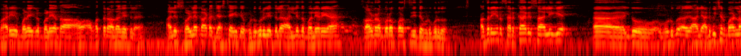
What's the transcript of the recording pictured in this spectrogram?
ಭಾರಿ ಬಳೆ ಬಳೆಯಾದ ಅವತ್ತರ ಆದಾಗೈತಲ್ಲ ಅಲ್ಲಿ ಸೊಳ್ಳೆ ಕಾಟ ಜಾಸ್ತಿ ಆಗಿದೆ ಹುಡುಗರಿಗೆ ಐತಲ್ಲ ಅಲ್ಲಿಂದ ಮಲೇರಿಯಾ ಕಾಲರಾ ಬರೋ ಪರಿಸ್ಥಿತಿ ಇದೆ ಹುಡುಗರದು ಅದ್ರ ಏನು ಸರ್ಕಾರಿ ಶಾಲೆಗೆ ಇದು ಹುಡುಗ ಅಲ್ಲಿ ಅಡ್ಮಿಷನ್ ಮಾಡಲ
